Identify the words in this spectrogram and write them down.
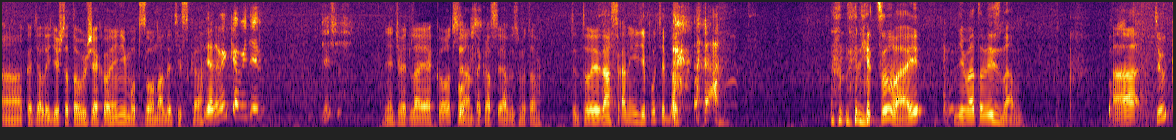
A kaďal ideš, toto už ako není moc zóna letiska. Ja neviem kam idem. Ježiš. Hneď vedľa je ako oceán, Ups. tak asi aby sme tam... Tento je nasraný, ide po tebe. Necúvaj, nemá to význam. A ťuk.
